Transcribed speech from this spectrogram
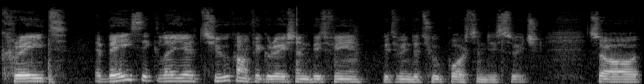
create a basic layer 2 configuration between between the two ports in this switch. So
